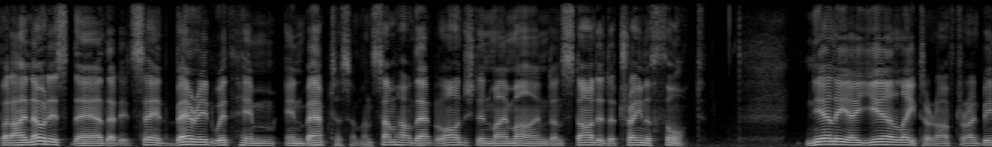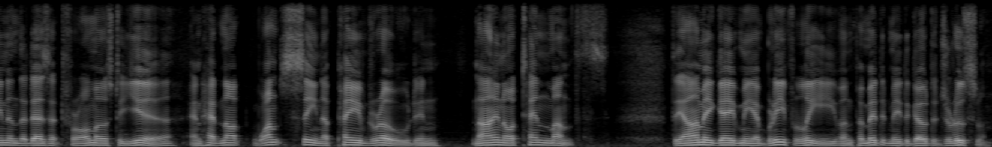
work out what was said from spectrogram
But I noticed there that it said buried with him in baptism, and somehow that lodged in my mind and started a train of thought. Nearly a year later, after I'd been in the desert for almost a year and had not once seen a paved road in nine or ten months, the Army gave me a brief leave and permitted me to go to Jerusalem.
